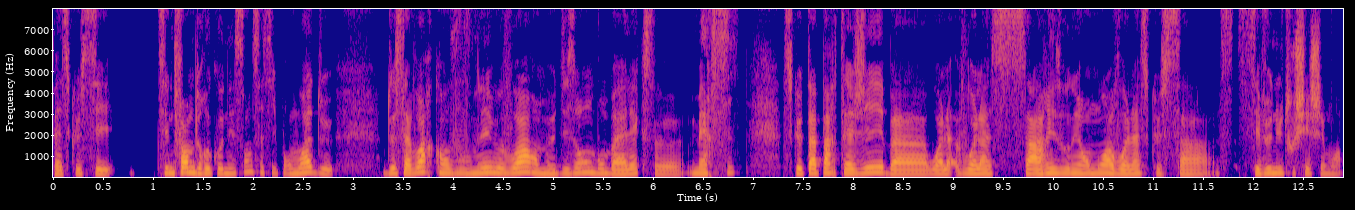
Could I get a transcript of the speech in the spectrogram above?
parce que c'est c'est une forme de reconnaissance aussi pour moi de, de savoir quand vous venez me voir en me disant bon bah Alex euh, merci ce que tu as partagé bah voilà voilà ça a résonné en moi voilà ce que ça c'est venu toucher chez moi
